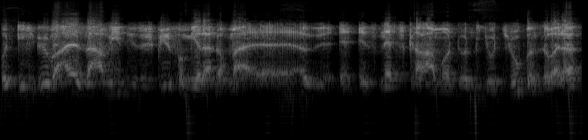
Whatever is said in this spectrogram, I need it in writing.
und ich überall sah, wie dieses Spiel von mir dann nochmal äh, ins Netz kam und, und YouTube und so weiter.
